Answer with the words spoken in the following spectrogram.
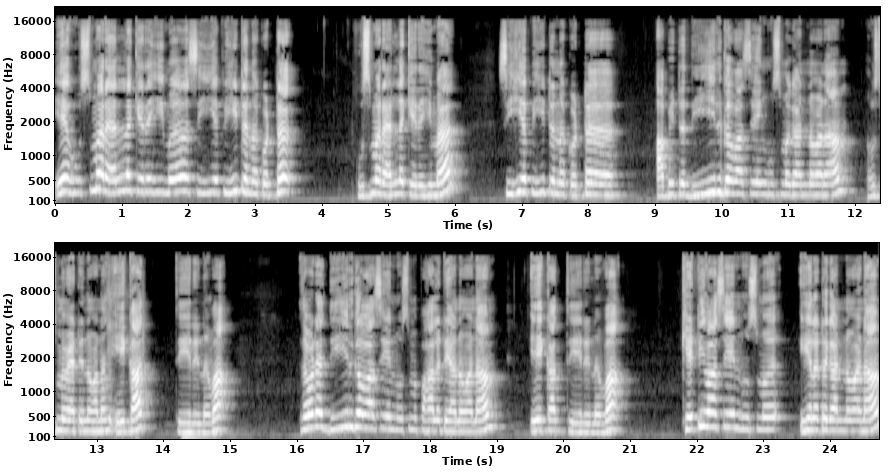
ඒ හුස්ම රැල්ල කෙරෙහිම සිහිය පිහිටනකොට හුස්ම රැල්ල කෙරෙහිම සිහිය පිහිටනකොට අපිට දීර්ඝ වශයෙන් හුස්ම ගන්නවා නම් හුස්ම වැටෙනවා නම් ඒකත් තේරෙනවා. එතකොට දීර්ඝ වශයෙන් හුස්ම පහළට යනවා නම් ඒකත් තේරෙනවා. කෙටි වශයෙන් හුස්ම ඉහළට ගන්නවා නම්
